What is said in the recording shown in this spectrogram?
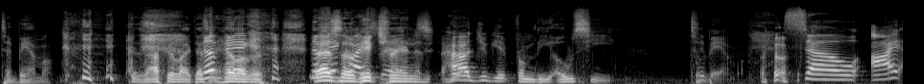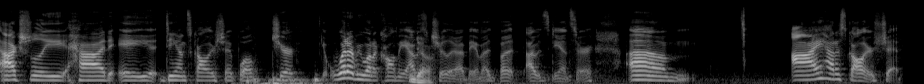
to Bama? Because I feel like that's a hell of a that's big a big trend. How'd you get from the OC to Bama? so I actually had a dance scholarship. Well, cheer, whatever you want to call me. I was Yeah. a cheerleader at Bama, but I was a dancer. Um, I had a scholarship,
